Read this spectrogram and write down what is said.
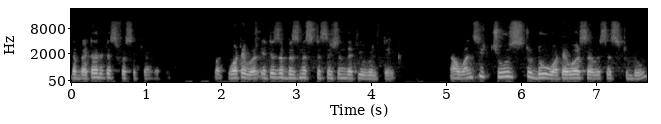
the better it is for security. But whatever, it is a business decision that you will take. Now, once you choose to do whatever services to do,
